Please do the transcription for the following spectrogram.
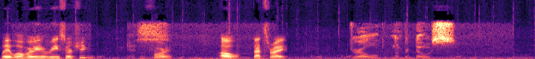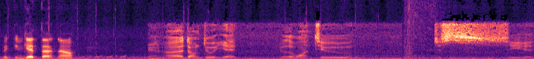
Wait, what were you researching Yes. for? Oh, that's right. Drill number dos. We can get that now. Uh, don't do it yet, because I want to just see it.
